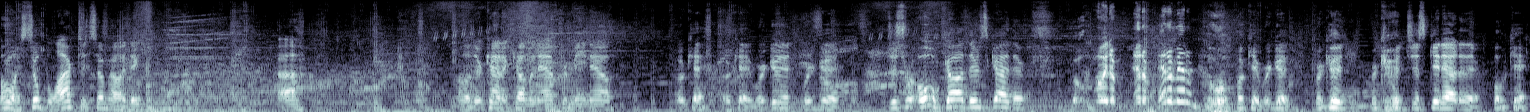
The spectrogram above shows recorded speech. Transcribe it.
oh, I still blocked it somehow, I think. Uh, oh, they're kind of coming after me now. Okay, okay, we're good, we're good. Just, oh god, there's a guy there. Oh, hit him, hit him, hit him, hit him. Oh, okay, we're good, we're good, we're good. Just get out of there. Okay.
